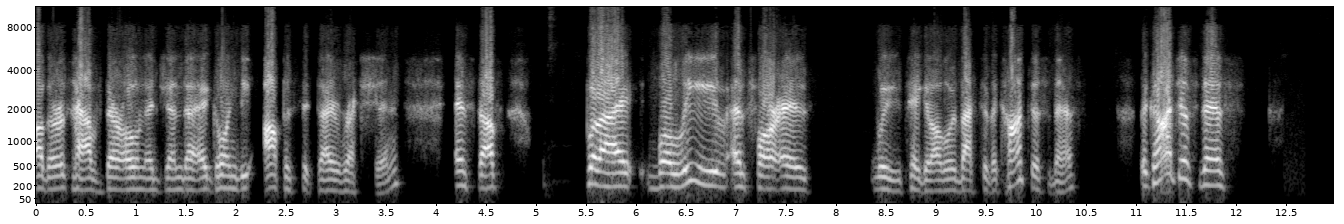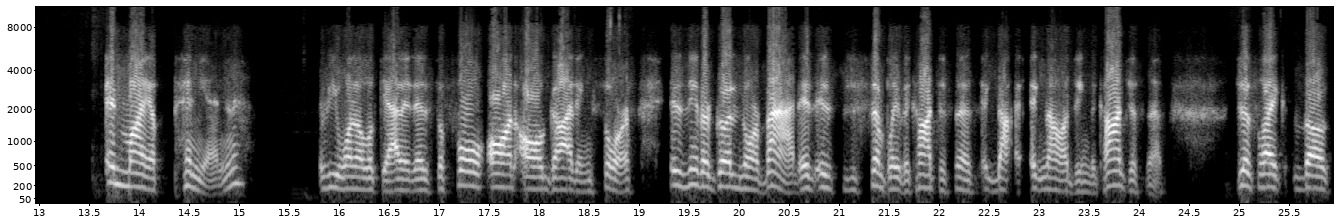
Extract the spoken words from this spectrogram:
others have their own agenda at going the opposite direction and stuff. But I believe, as far as we take it all the way back to the consciousness, the consciousness, in my opinion, if you want to look at it as the full on all guiding source, is neither good nor bad. It is just simply the consciousness acknowledging the consciousness. Just like the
